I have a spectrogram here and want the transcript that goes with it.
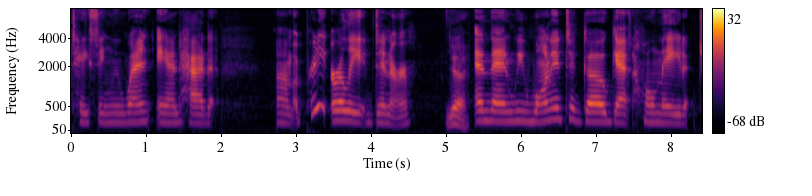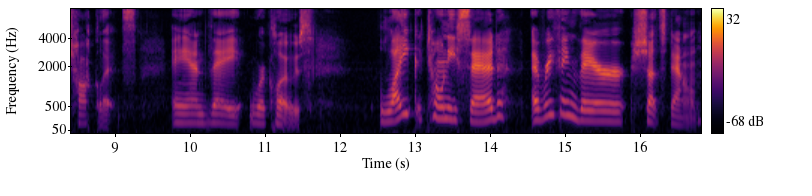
tasting, we went and had um, a pretty early dinner, Yeah. and then we wanted to go get homemade chocolates, and they were closed. Like Tony said, everything there shuts down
